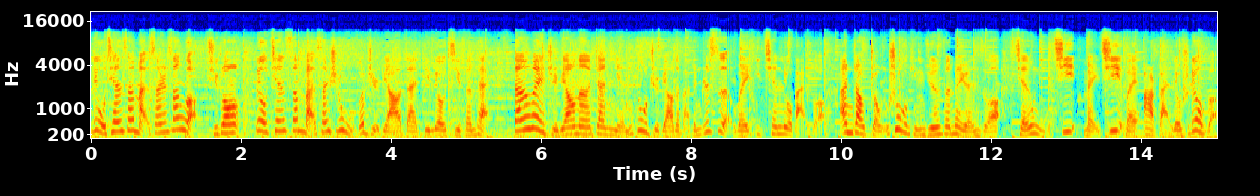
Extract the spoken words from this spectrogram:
六千三百三十三个，其中六千三百三十五个指标在第六期分配，单位指标呢占年度指标的百分之四，为一千六百个。按照整数平均分配原则，前五期每期为二百六十六个，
